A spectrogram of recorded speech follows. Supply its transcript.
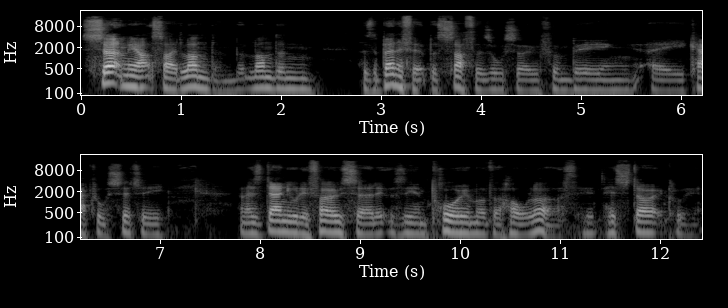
Certainly outside London, but London has the benefit but suffers also from being a capital city. And as Daniel Defoe said, it was the emporium of the whole earth historically.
